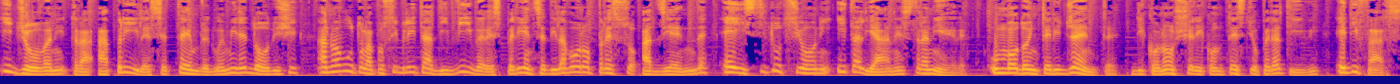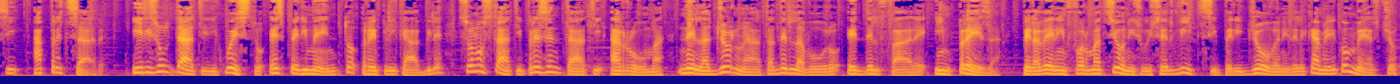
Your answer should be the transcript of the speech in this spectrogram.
i giovani tra aprile e settembre 2012 hanno avuto la possibilità di vivere esperienze di lavoro presso aziende e istituzioni italiane e straniere. un modo intelligente di conoscere i contesti operativi e di farsi apprezzare. I risultati di questo esperimento replicabile sono stati presentati a Roma nella giornata del lavoro e del fare impresa. Per avere informazioni sui servizi per i giovani delle Camere di Commercio,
